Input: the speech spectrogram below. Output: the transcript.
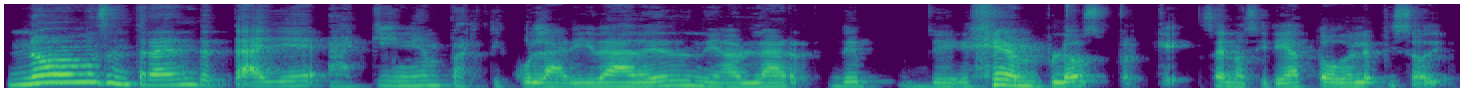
No vamos a entrar en detalle aquí ni en particularidades ni hablar de, ejemplos porque se nos iría todo el episodio.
